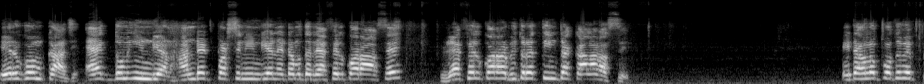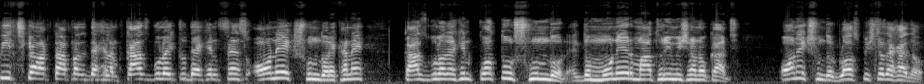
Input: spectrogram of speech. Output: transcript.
এরকম কাজ, একদম ইন্ডিয়ান হান্ড্রেড পার্সেন্ট ইন্ডিয়ান এটার মধ্যে র্যাফেল করা আছে। র্যাফেল করার ভিতরে তিনটা কালার আছে। এটা হলো প্রথমে পিচ কালারটা আপনাদের দেখালাম। কাজগুলো একটু দেখেন ফ্রেন্ডস অনেক সুন্দর। এখানে কাজগুলো দেখেন কত সুন্দর। একদম মনের মাথুরি মিশানো কাজ। অনেক সুন্দর। ব্লাউজ পিসটা দেখায় দাও।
